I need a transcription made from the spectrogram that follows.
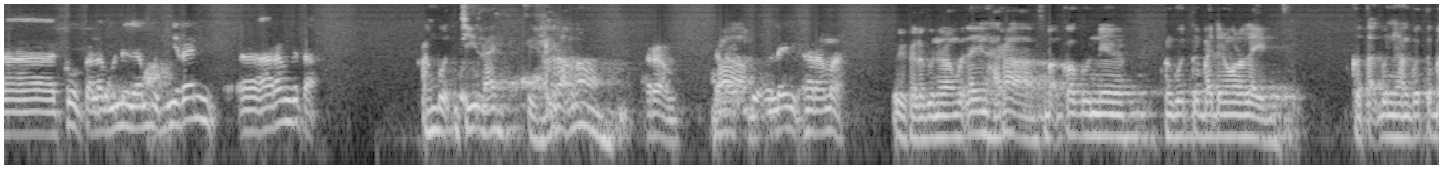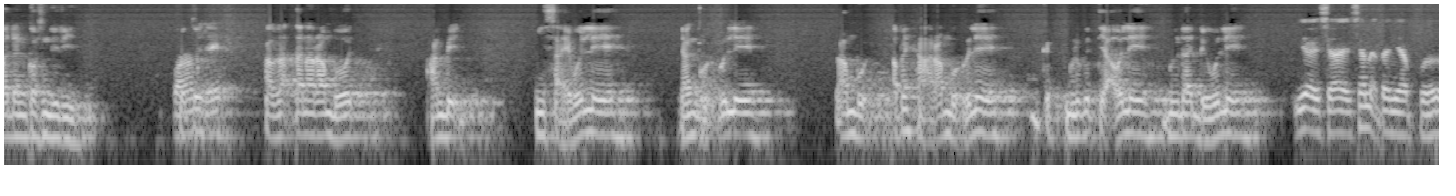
Uh, kau kalau guna rambut jiran uh, haram ke tak? Rambut jiran. Eh, haram lah. Haram. Kalau rambut lain haram lah. Eh, kalau guna rambut lain haram sebab kau guna anggota badan orang lain. Kau tak guna anggota badan kau sendiri. Faham Betul. eh? Kalau nak tanam rambut, ambil misai boleh, janggut boleh. Rambut. Apa ha, rambut boleh. Bulu ketiak boleh. Bulu dada boleh. Ya, Syah, Syah nak tanya apa?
